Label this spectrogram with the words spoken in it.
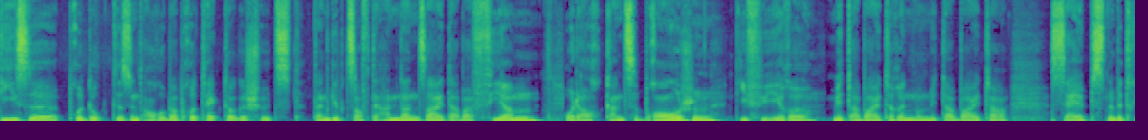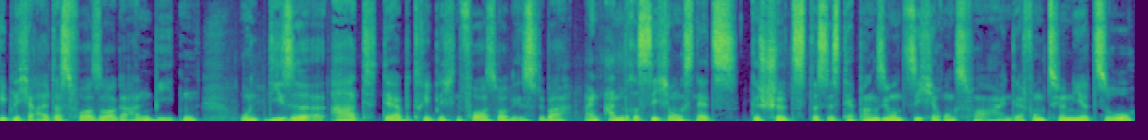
Diese Produkte sind auch über Protektor geschützt. Dann gibt es auf der anderen Seite aber Firmen oder auch ganze Branchen, die für ihre Mitarbeiterinnen und Mitarbeiter selbst eine betriebliche Altersvorsorge anbieten. Und diese Art der betrieblichen Vorsorge ist über ein anderes Sicherungsnetz geschützt. Das ist der Pensionssicherungsverein. Der funktioniert so,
